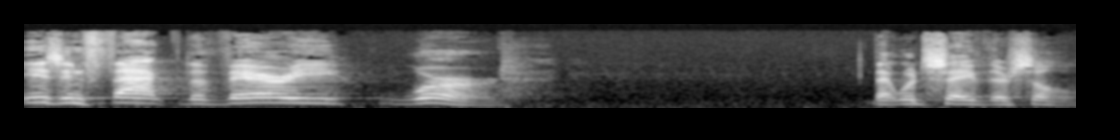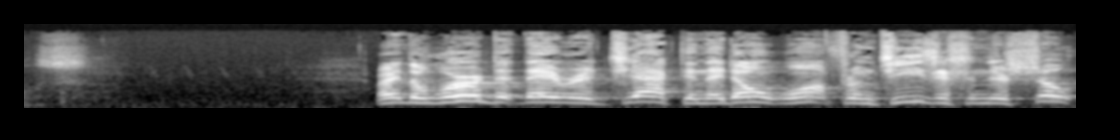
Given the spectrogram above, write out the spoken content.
is, in fact, the very word that would save their souls. Right? The word that they reject and they don't want from Jesus, and they're so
